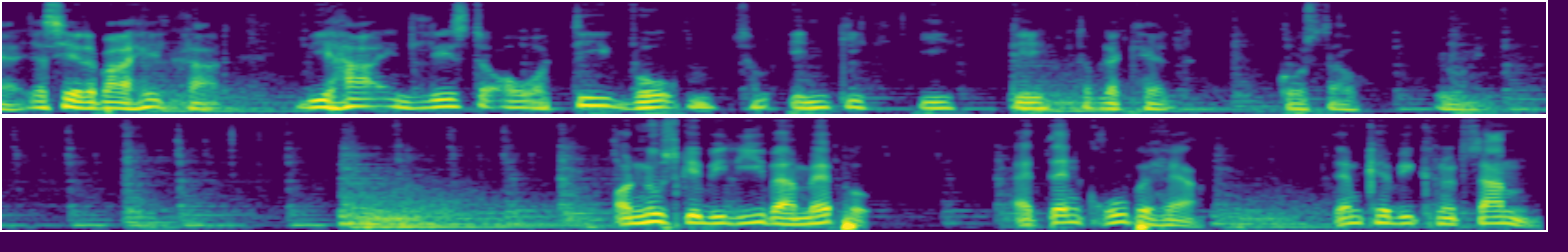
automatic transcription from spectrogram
Ja, jeg siger det bare helt klart. Vi har en liste over de våben, som indgik i det, der bliver kaldt Gustav-øvningen. Og nu skal vi lige være med på, at den gruppe her, dem kan vi knytte sammen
